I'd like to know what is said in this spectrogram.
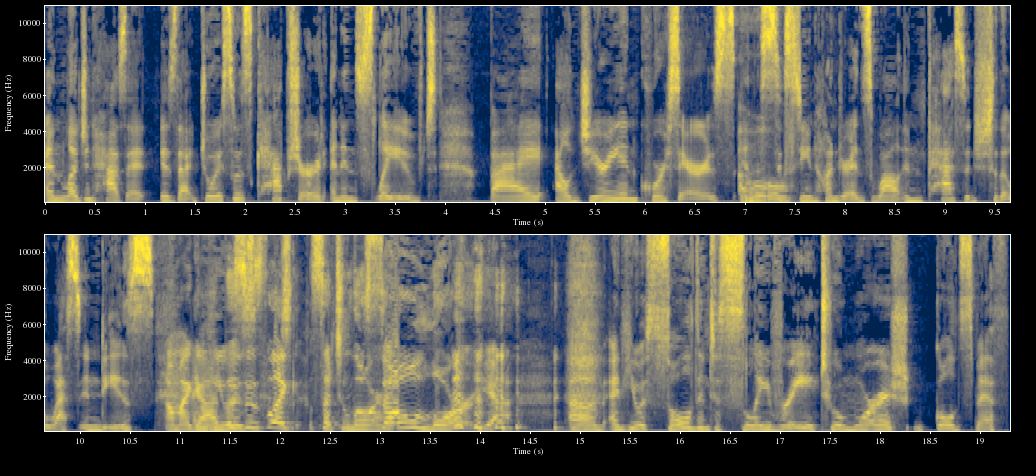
And legend has it is that Joyce was captured and enslaved by Algerian corsairs in Oh. the 1600s while in passage to the West Indies. Oh my god, this was is like such lore. so lore, yeah. um, and he was sold into slavery to a Moorish goldsmith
